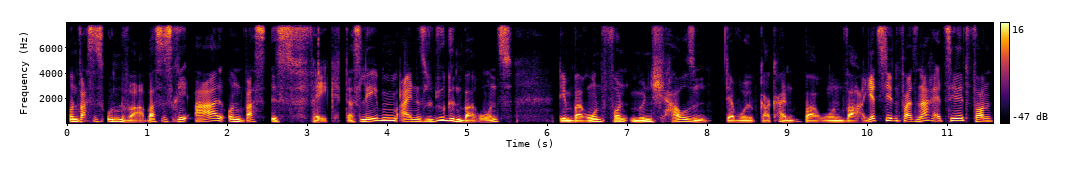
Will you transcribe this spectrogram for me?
und was ist unwahr? Was ist real und was ist fake? Das Leben eines Lügenbarons dem Baron von Münchhausen, der wohl gar kein Baron war. Jetzt jedenfalls nacherzählt von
